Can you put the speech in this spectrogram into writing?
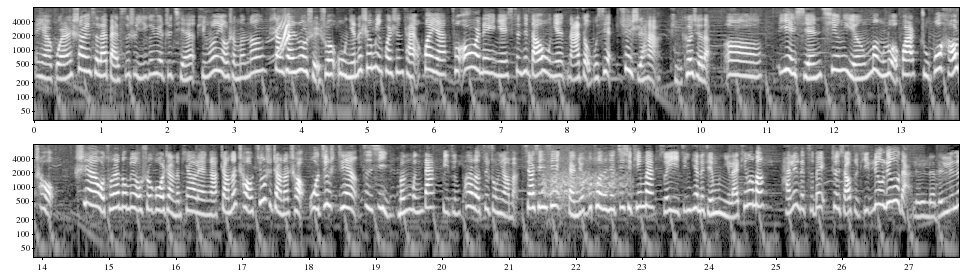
哎呀，果然上一次来百思是一个月之前。评论有什么呢？上善若水说五年的生命换身材，换呀！从 over 那一年向前倒五年，拿走不谢。确实哈，挺科学的。嗯，叶闲轻盈梦落花，主播好丑。是啊，我从来都没有说过我长得漂亮啊，长得丑就是长得丑，我就是这样自信萌萌哒。毕竟快乐最重要嘛。小心心，感觉不错，那就继续听吧。所以今天的节目你来听了吗？韩立的慈悲，这小嘴皮溜溜的，溜溜的溜溜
